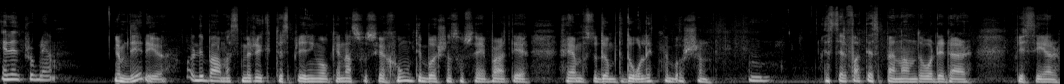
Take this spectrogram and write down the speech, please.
Är det ett problem? Ja, men det är det ju. Och det är bara massor med ryktesspridning och en association till börsen som säger bara att det är hemskt och dumt och dåligt med börsen. Mm. Istället för att det är spännande och det är där vi ser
